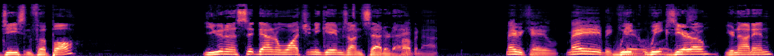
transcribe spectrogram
decent football. You gonna sit down and watch any games on Saturday? Probably not. Maybe Caleb. Maybe Week Caleb week Williams. zero, you're not in.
